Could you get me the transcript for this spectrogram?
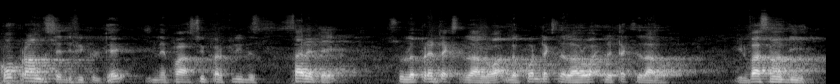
comprendre ces difficultés, il n'est pas superflu de s'arrêter sous le prétexte de la loi, le contexte de la loi et le texte de la loi. Il va sans dire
